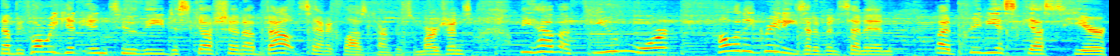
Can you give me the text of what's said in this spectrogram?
Now, before we get into the discussion about Santa Claus Conquers the Martians, we have a few more holiday greetings that have been sent in by previous guests here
